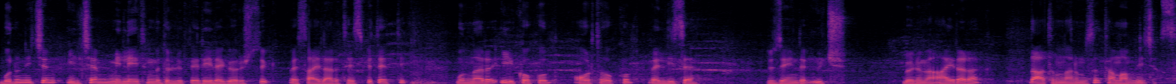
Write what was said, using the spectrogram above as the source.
Bunun için ilçe Milli Eğitim Müdürlükleri ile görüştük ve sayıları tespit ettik. Bunları ilkokul, ortaokul ve lise düzeyinde 3 bölüme ayırarak dağıtımlarımızı tamamlayacağız.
